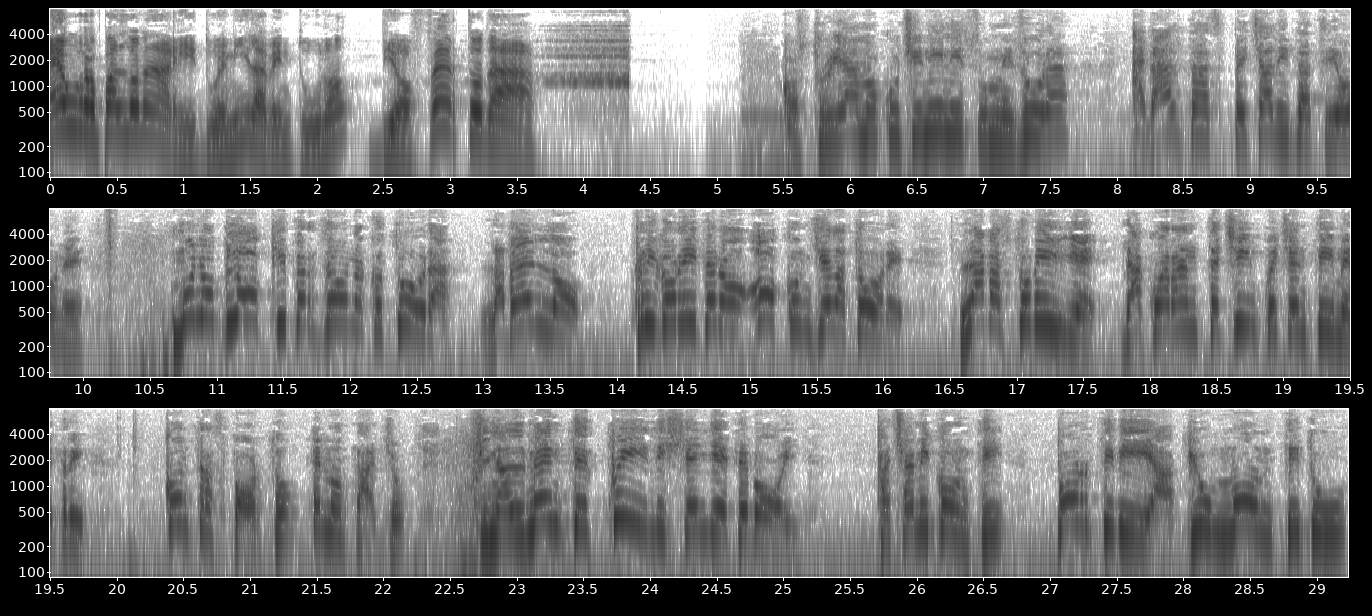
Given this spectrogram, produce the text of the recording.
Europallonari 2021 vi offerto da Costruiamo cucinini su misura ad alta specializzazione. Monoblocchi per zona cottura, lavello, frigorifero o congelatore, lavastoviglie da 45 cm con trasporto e montaggio. Finalmente qui li scegliete voi. Facciamo i conti? Porti via più monti tu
